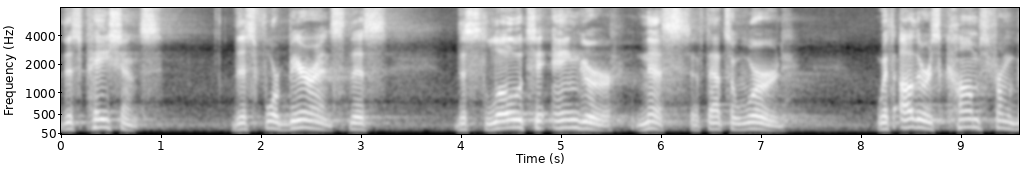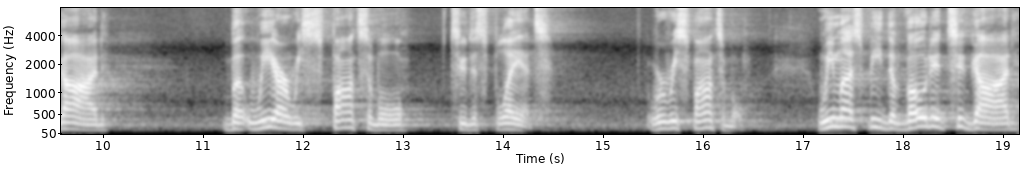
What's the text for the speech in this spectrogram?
This patience, this forbearance, this, this slow to angerness, if that's a word, with others comes from God but we are responsible to display it. We're responsible. We must be devoted to God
